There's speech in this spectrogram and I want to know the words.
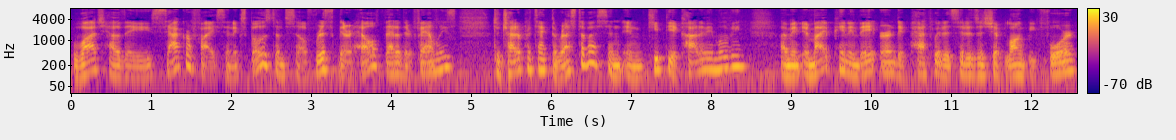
watch how they sacrifice and expose themselves, risk their health, that of their families, to try to protect the rest of us and, and keep the economy moving. I mean, in my opinion, they earned a pathway to citizenship long before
